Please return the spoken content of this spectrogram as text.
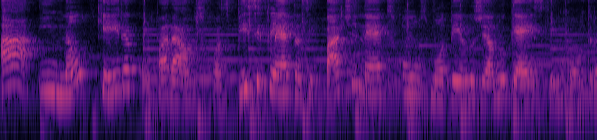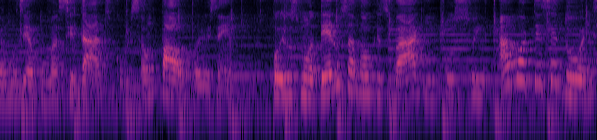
Ah, e não queira compará-los com as bicicletas e patinetes com os modelos de aluguéis que encontramos em algumas cidades, como São Paulo, por exemplo. Pois os modelos da Volkswagen possuem amortecedores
